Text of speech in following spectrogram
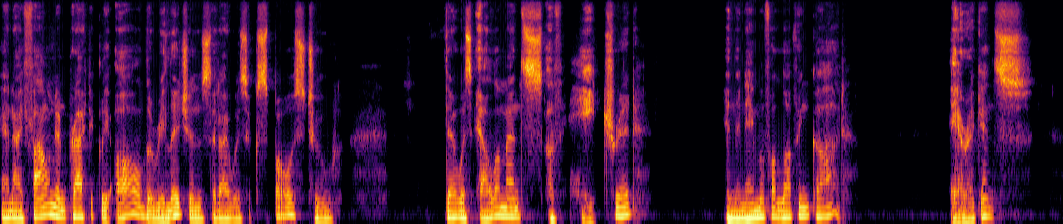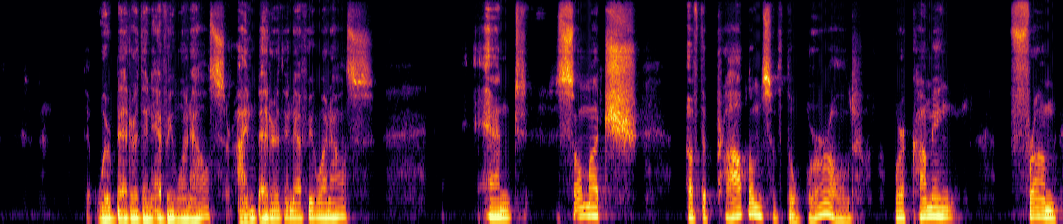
and I found in practically all the religions that I was exposed to, there was elements of hatred in the name of a loving God, arrogance, that we're better than everyone else, or I'm better than everyone else. And so much of the problems of the world were coming from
